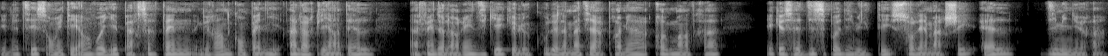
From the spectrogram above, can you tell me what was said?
Des notices ont été envoyées par certaines grandes compagnies à leur clientèle afin de leur indiquer que le coût de la matière première augmentera et que sa disponibilité sur les marchés, elle, diminuera.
